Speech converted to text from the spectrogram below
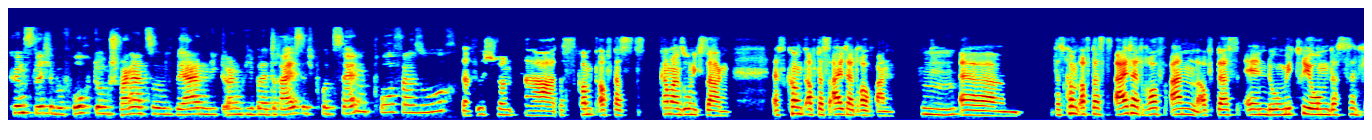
künstliche Befruchtung schwanger zu werden liegt irgendwie bei 30 Prozent pro Versuch. Das ist schon, ah, das kommt auf das, kann man so nicht sagen. Es kommt auf das Alter drauf an. Hm. Ähm, das kommt auf das Alter drauf an, auf das Endometrium. Das sind.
